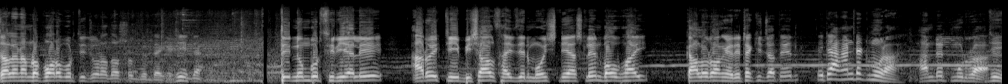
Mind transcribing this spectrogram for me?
চলেন আমরা পরবর্তী জোড়া দর্শকদের দেখে জি দেখেন। তিন নম্বর সিরিয়ালে আরও একটি বিশাল সাইজের মহিষ নিয়ে আসলেন বাবু ভাই কালো রঙের এটা কি জাতের? এটা হান্ড্রেড মুরা হান্ড্রেড মুরা জি।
